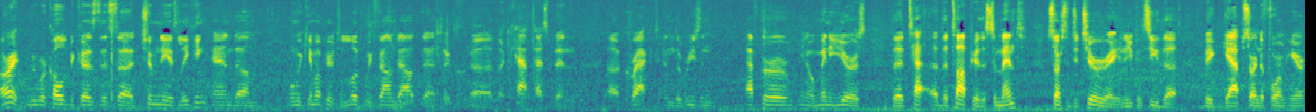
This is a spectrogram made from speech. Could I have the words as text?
All right, we were called because this uh, chimney is leaking, and um, when we came up here to look, we found out that the, uh, the cap has been uh, cracked, and the reason, after you know many years, the uh, the top here, the cement, starts to deteriorate, and you can see the big gap starting to form here,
